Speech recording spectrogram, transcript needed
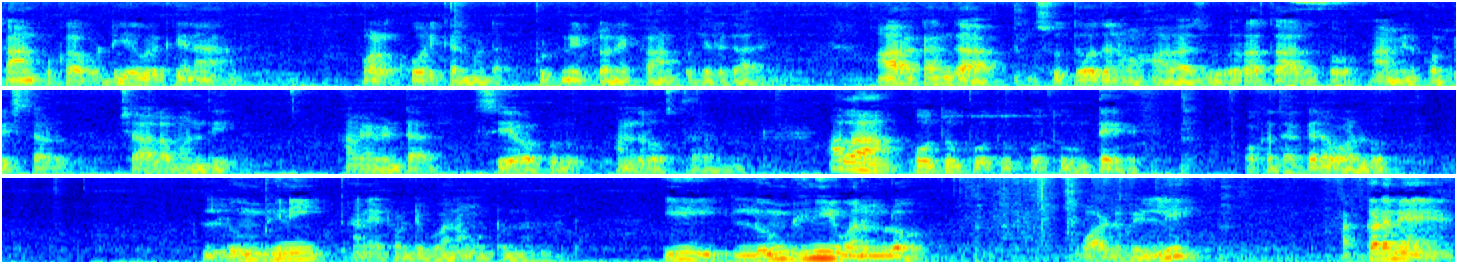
కాన్పు కాబట్టి ఎవరికైనా వాళ్ళ కోరిక అనమాట పుట్టినిట్లోనే కాన్పు జరగాలని. ఆ రకంగా శుద్ధోదన మహారాజు రథాలతో ఆమెను పంపిస్తాడు. చాలామంది ఆమె వెంట సేవకులు అందరూ వస్తారన్నమాట అలా పోతూ పోతూ పోతూ ఉంటే ఒక దగ్గర వాళ్ళు లుంభిని అనేటువంటి వనం ఉంటుందన్నమాట. ఈ లుంభిని వనంలో వాళ్ళు వెళ్ళి అక్కడనే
